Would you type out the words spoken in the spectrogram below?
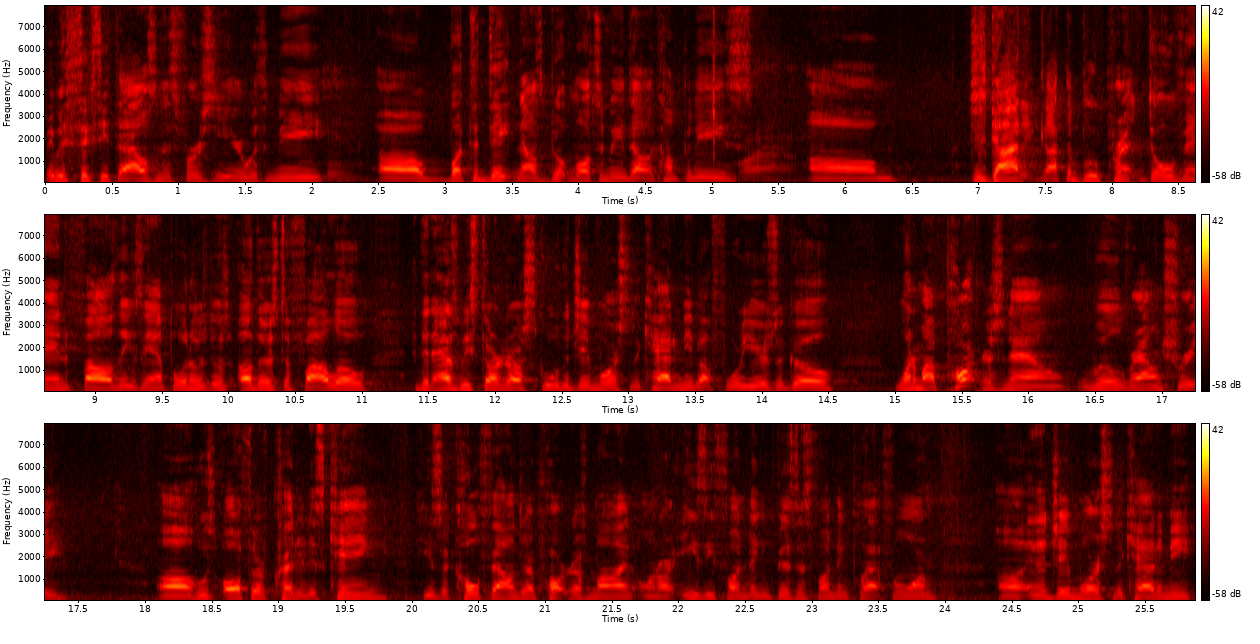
maybe sixty thousand his first year with me. Uh, but to date now, has built multi-million dollar companies. Um, just got it, got the blueprint, dove in, followed the example, and there was, there was others to follow. And then as we started our school, the Jay Morrison Academy, about four years ago, one of my partners now, Will Roundtree, uh, who's author of Credit is King. He's a co-founder and partner of mine on our Easy Funding business funding platform uh, and the Jay Morrison Academy.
